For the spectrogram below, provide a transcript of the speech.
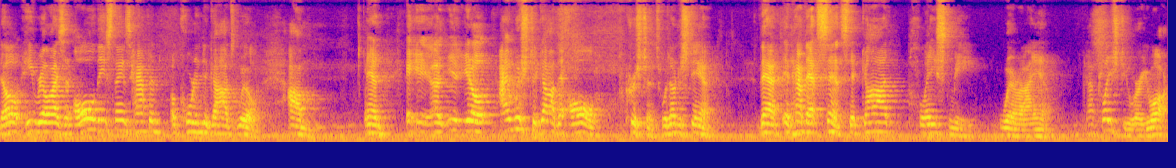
No, he realized that all these things happened according to God's will. Um, and, uh, you know, I wish to God that all Christians would understand that and have that sense that God placed me where I am. God placed you where you are.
